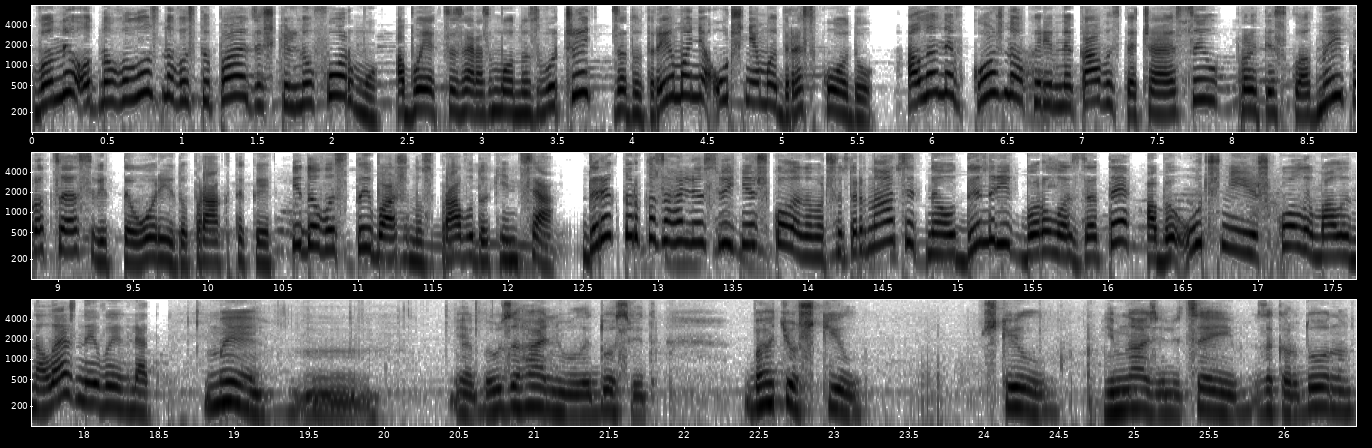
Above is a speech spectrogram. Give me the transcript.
Вони одноголосно виступають за шкільну форму, або, як це зараз модно звучить, за дотримання учнями дрес-коду. Але не в кожного керівника вистачає сил пройти складний процес від теорії до практики і довести бажану справу до кінця. Директорка загальноосвітньої школи номер 14 не один рік боролась за те, аби учні її школи мали належний вигляд. Ми якби узагальнювали досвід багатьох шкіл, шкіл, гімназій, ліцеїв за кордоном.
